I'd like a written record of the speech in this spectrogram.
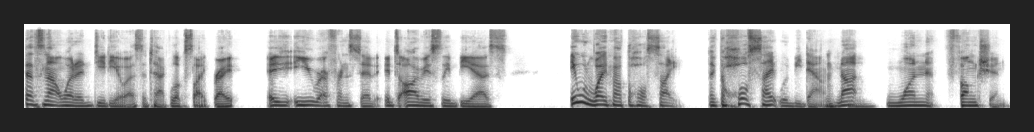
that's not what a DDoS attack looks like, right? You referenced it. It's obviously BS. It would wipe out the whole site. Like the whole site would be down, mm-hmm. not one function.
